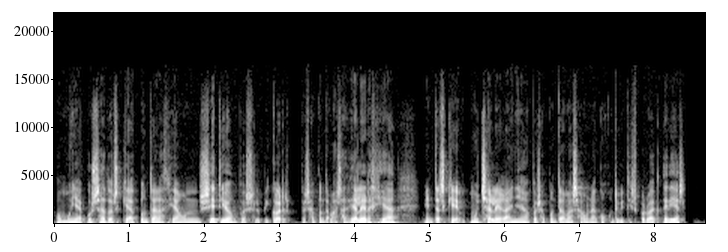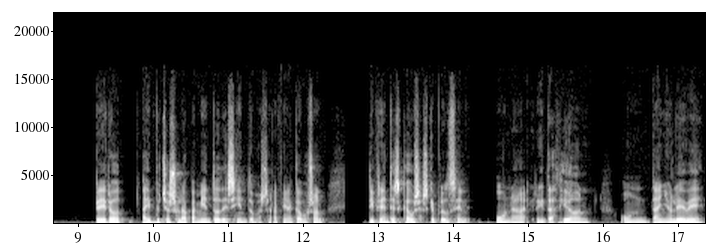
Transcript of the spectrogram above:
o muy acusados que apuntan hacia un sitio, pues el picor pues apunta más hacia alergia, mientras que mucha legaña pues apunta más a una conjuntivitis por bacterias, pero hay mucho solapamiento de síntomas. Al fin y al cabo son diferentes causas que producen una irritación, un daño leve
